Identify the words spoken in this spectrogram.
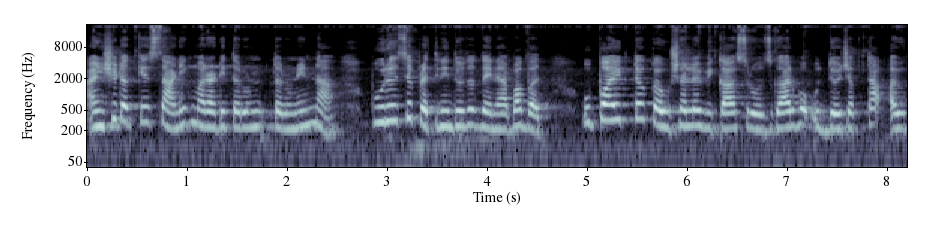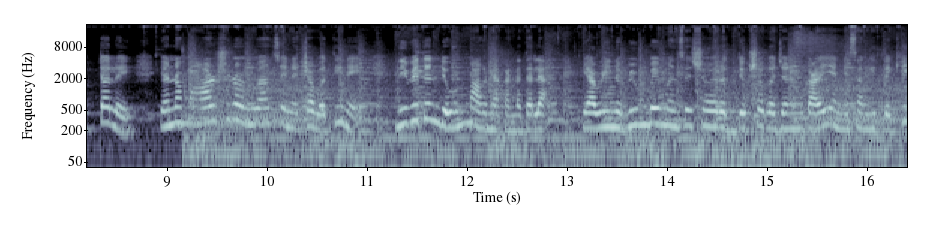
ऐंशी टक्के स्थानिक मराठी तरुण तरुणींना पुरेसे प्रतिनिधित्व देण्याबाबत उपायुक्त कौशल्य विकास रोजगार व उद्योजकता आयुक्तालय यांना महाराष्ट्र नवनिर्माण सेनेच्या वतीने निवेदन देऊन मागण्या करण्यात आल्या. यावेळी नवी मुंबई मनसे शहर अध्यक्ष गजानन काळे यांनी सांगितले की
